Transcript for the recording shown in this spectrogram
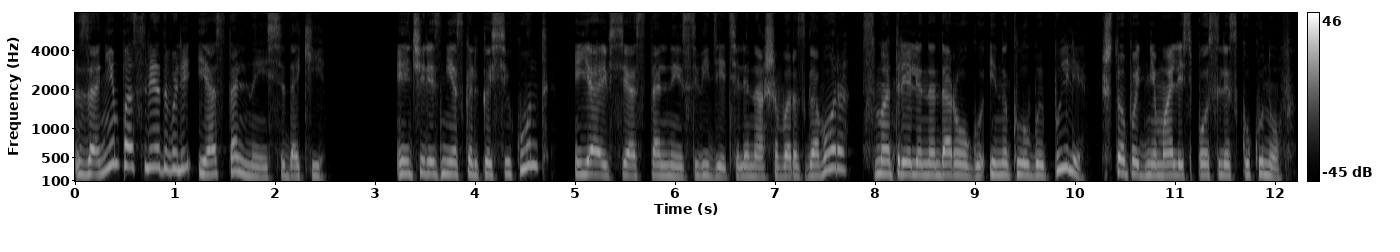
За ним последовали и остальные седаки. И через несколько секунд я и все остальные свидетели нашего разговора смотрели на дорогу и на клубы пыли, что поднимались после скукунов.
